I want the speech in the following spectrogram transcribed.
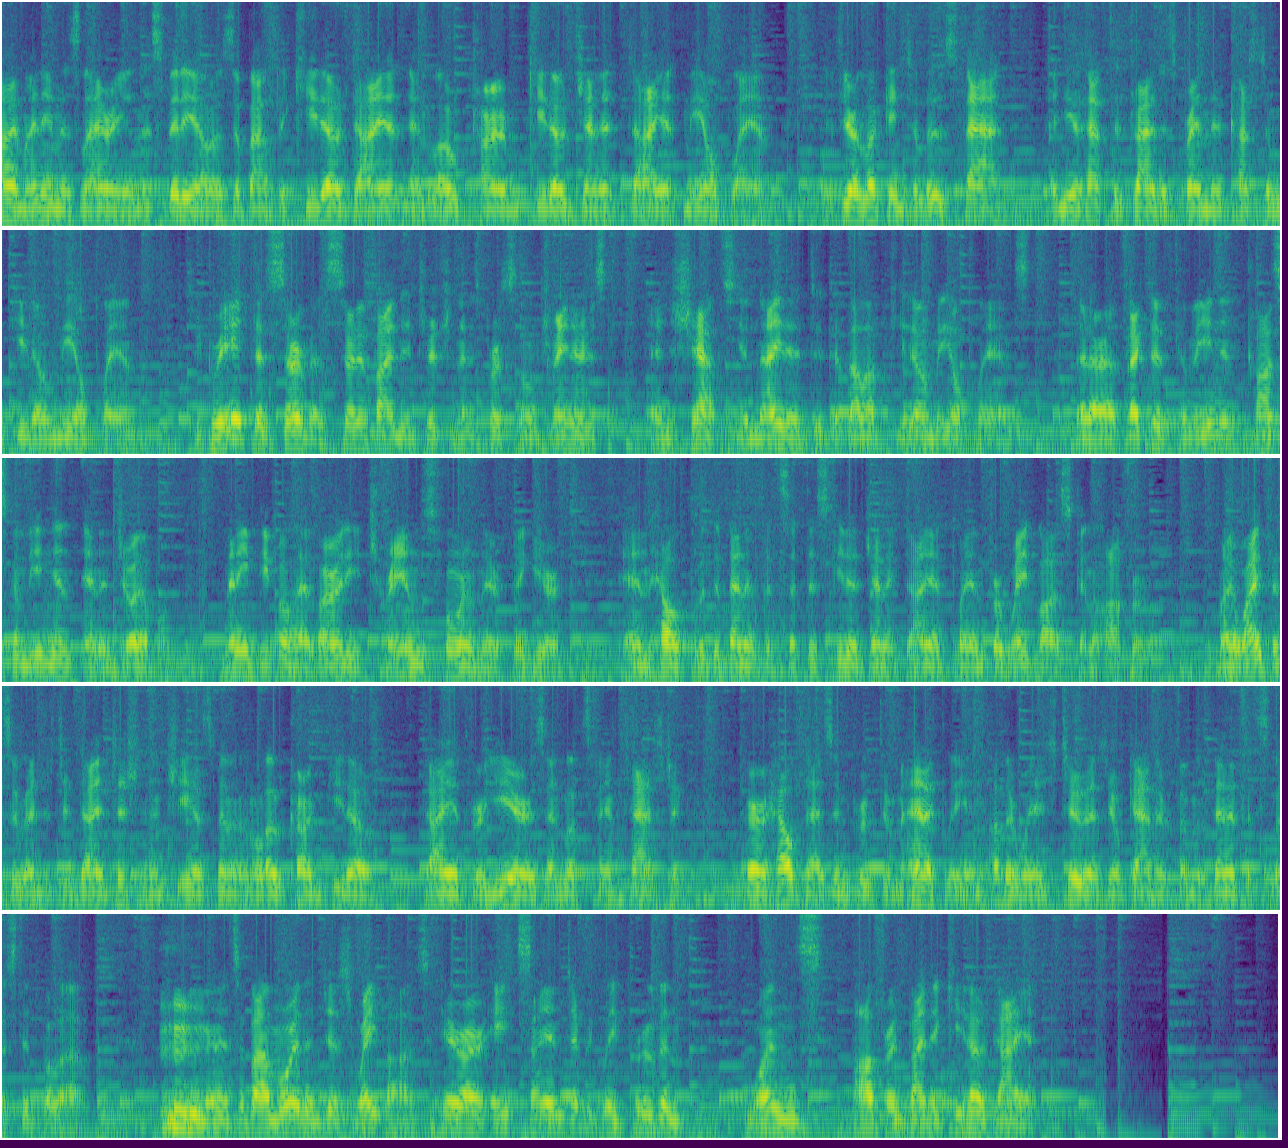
Hi, my name is Larry, and this video is about the keto diet and low carb ketogenic diet meal plan. If you're looking to lose fat, then you have to try this brand new custom keto meal plan. To create this service, certified nutritionists, personal trainers, and chefs united to develop keto meal plans that are effective, convenient, cost convenient, and enjoyable. Many people have already transformed their figure and health with the benefits that this ketogenic diet plan for weight loss can offer. My wife is a registered dietitian and she has been on a low carb keto diet for years and looks fantastic. Her health has improved dramatically in other ways too, as you'll gather from the benefits listed below. and it's about more than just weight loss. Here are eight scientifically proven ones offered by the keto diet.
